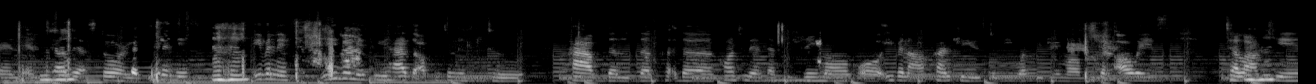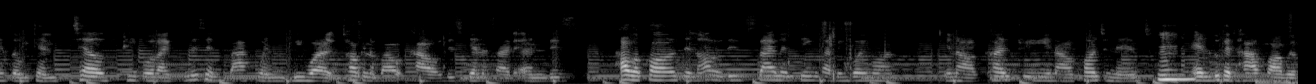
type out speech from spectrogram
and, and mm-hmm. tell their story, even if mm-hmm. even if even if we had the opportunity to have the, the the continent that we dream of, or even our countries to be what we dream of, we can always tell mm-hmm. our kids or we can tell people like listen back when we were talking about how this genocide and this holocaust and all of these silent things have been going on in our country in our continent mm-hmm. and look at how far we've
